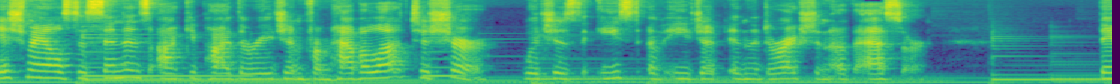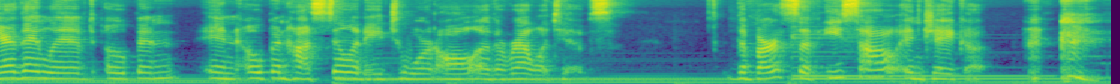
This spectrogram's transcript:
Ishmael's descendants occupied the region from Havilah to Shur, which is the east of Egypt in the direction of Asshur. There they lived open in open hostility toward all other relatives. The births of Esau and Jacob.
